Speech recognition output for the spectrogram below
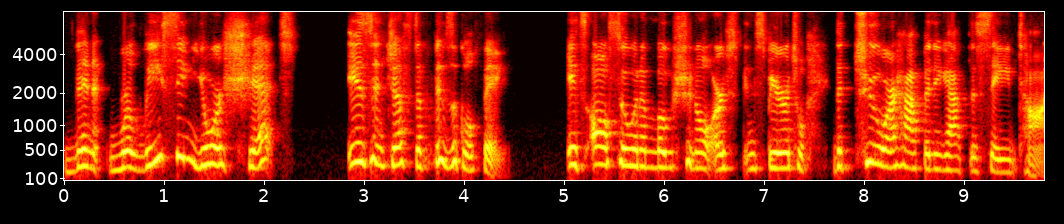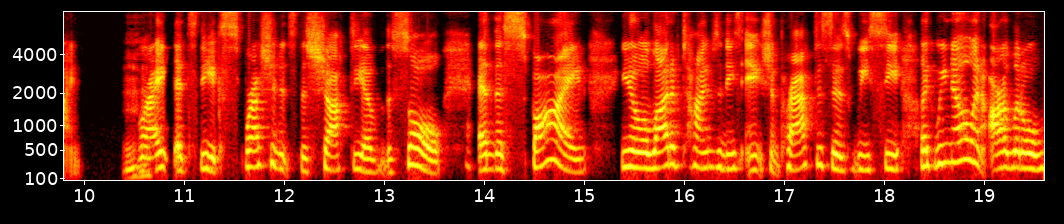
then releasing your shit isn't just a physical thing. It's also an emotional or and spiritual. The two are happening at the same time. Mm-hmm. Right? It's the expression, it's the Shakti of the soul. And the spine, you know, a lot of times in these ancient practices, we see, like, we know in our little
